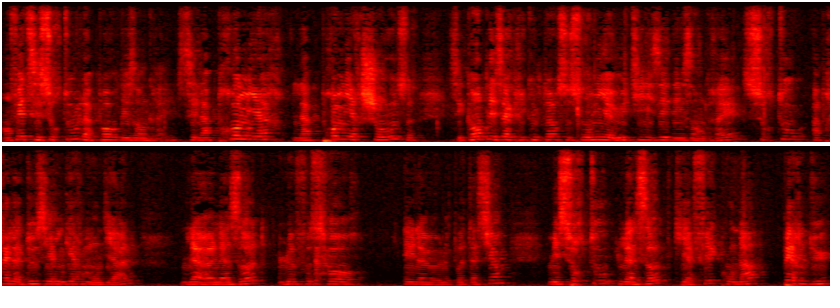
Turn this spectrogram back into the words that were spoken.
En fait, c'est surtout l'apport des engrais. C'est la première, la première chose, c'est quand les agriculteurs se sont mis à utiliser des engrais, surtout après la Deuxième Guerre mondiale, l'azote, le phosphore et le, potassium, mais surtout l'azote qui a fait qu'on a perdu,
